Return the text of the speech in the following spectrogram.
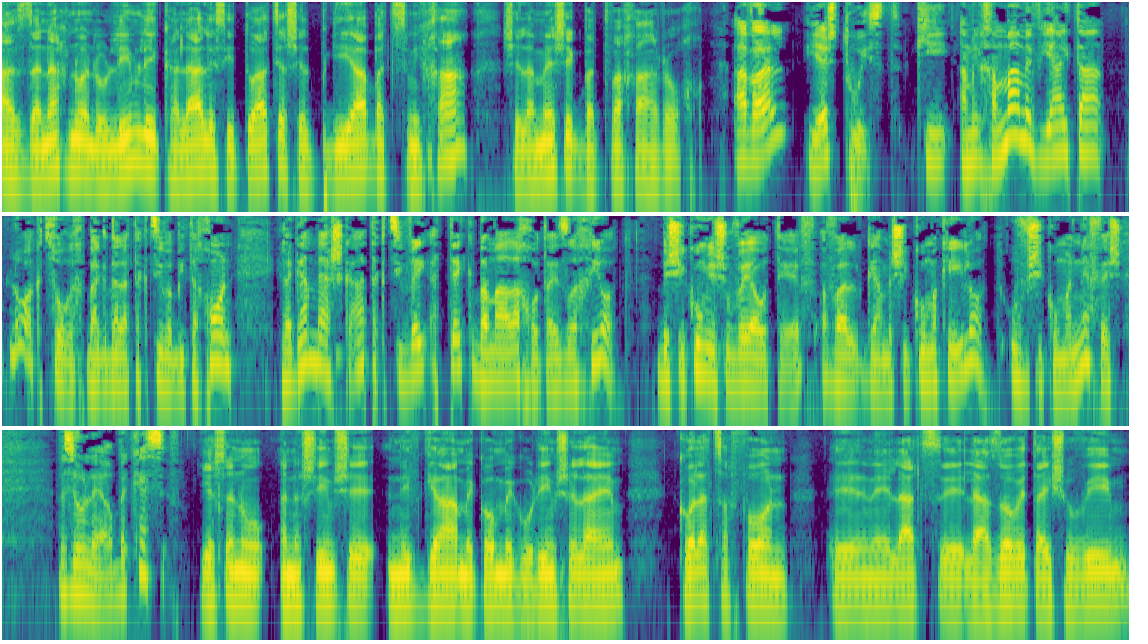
אז אנחנו עלולים להיקלע לסיטואציה של פגיעה בצמיחה של המשק בטווח הארוך. אבל יש טוויסט, כי המלחמה מביאה איתה לא רק צורך בהגדלת תקציב הביטחון, אלא גם בהשקעת תקציבי עתק במערכות האזרחיות, בשיקום יישובי העוטף, אבל גם בשיקום הקהילות ובשיקום הנפש, וזה עולה הרבה כסף. יש לנו אנשים שנפגע מקום מגורים שלהם, כל הצפון אה, נאלץ אה, לעזוב את היישובים,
